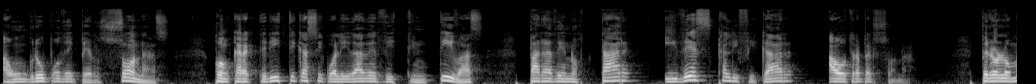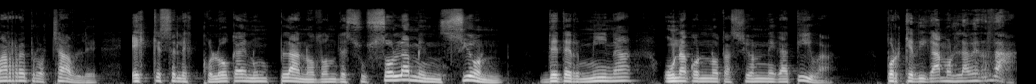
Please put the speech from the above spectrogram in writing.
a un grupo de personas con características y cualidades distintivas para denostar y descalificar a otra persona. Pero lo más reprochable es que se les coloca en un plano donde su sola mención determina una connotación negativa. Porque digamos la verdad,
